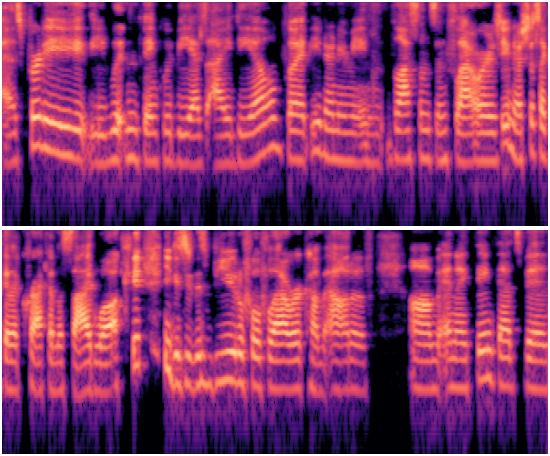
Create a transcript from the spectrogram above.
as pretty you wouldn't think would be as ideal but you know what i mean? Blossoms and flowers you know it's just like a crack on the sidewalk. You can see this beautiful flower come out of um, and i think that's been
